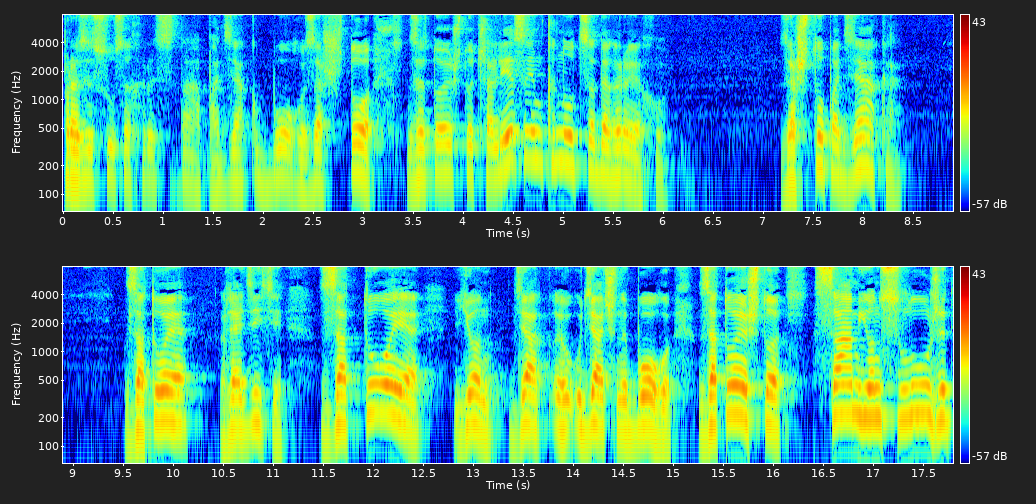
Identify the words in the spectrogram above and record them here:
праз Ісуса Хрыста падзяку Богу. За што за тое што чалесы імкнуцца да грэху За што падзяка за тое глядзіце за тое ён удзячны Богу за тое што сам ён служыць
